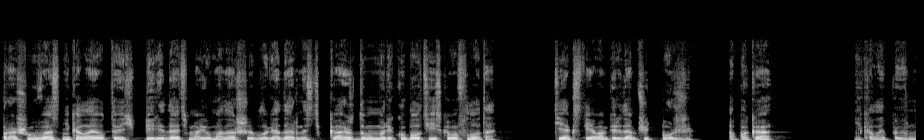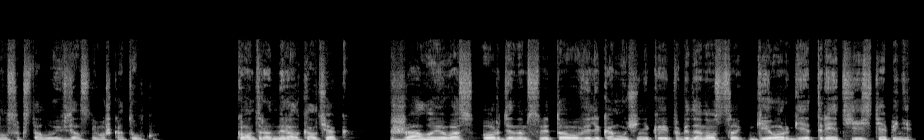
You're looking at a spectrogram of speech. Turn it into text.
Прошу вас, Николай Оттович, передать мою монаршую благодарность каждому моряку Балтийского флота. Текст я вам передам чуть позже. А пока...» Николай повернулся к столу и взял с него шкатулку. «Контр-адмирал Колчак, жалую вас орденом святого великомученика и победоносца Георгия Третьей степени».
